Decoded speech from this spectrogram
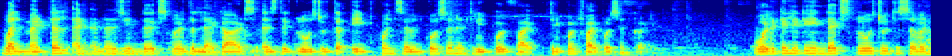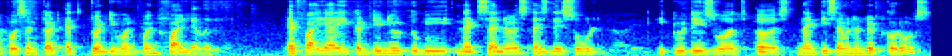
while metal and energy index were the laggards as they closed with a 8.7% and 3.5 3.5% cut. Volatility index closed with a 7% cut at 21.5 level. FII continued to be net sellers as they sold equities worth uh, 9700 crores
